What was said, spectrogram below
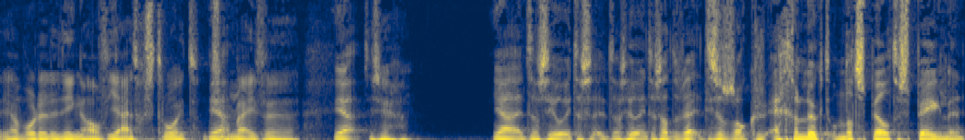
ja, worden de dingen over je uitgestrooid, om Ja. zo maar even Ja. te zeggen. Ja, het was, heel, het, was, het was heel interessant. Het is ons ook echt gelukt om dat spel te spelen.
